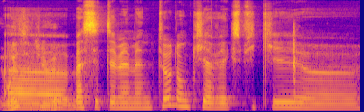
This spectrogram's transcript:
Oui, si tu Euh, veux. bah, c'était Memento, donc qui avait expliqué, euh,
